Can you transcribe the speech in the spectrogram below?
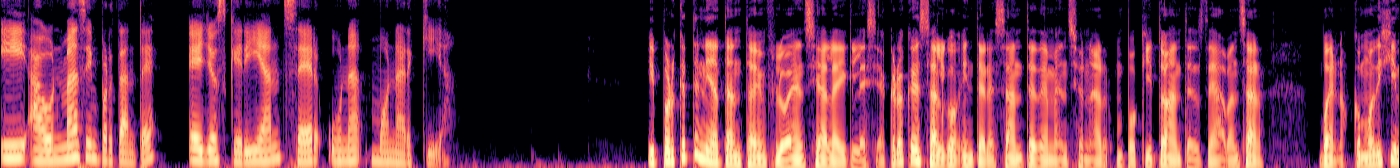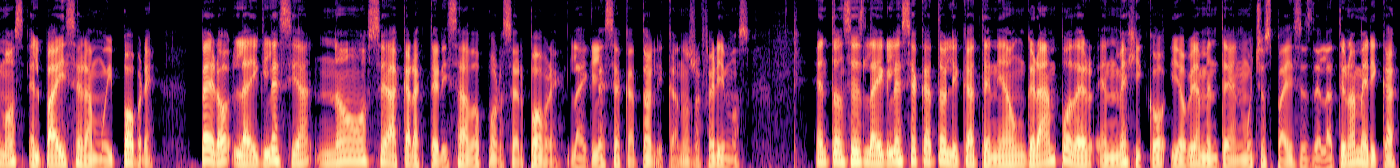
y aún más importante, ellos querían ser una monarquía. ¿Y por qué tenía tanta influencia la Iglesia? Creo que es algo interesante de mencionar un poquito antes de avanzar. Bueno, como dijimos, el país era muy pobre, pero la Iglesia no se ha caracterizado por ser pobre, la Iglesia católica nos referimos. Entonces la Iglesia católica tenía un gran poder en México y obviamente en muchos países de Latinoamérica,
